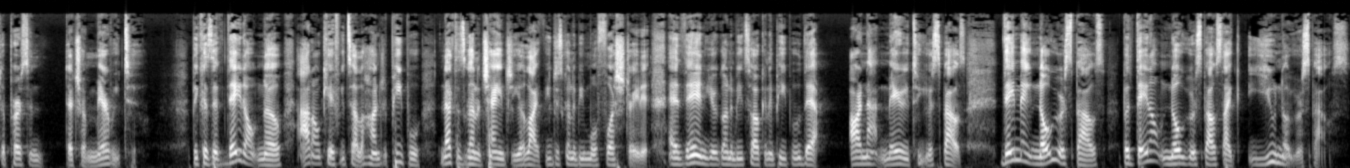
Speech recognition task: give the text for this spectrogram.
the person that you're married to. Because if they don't know, I don't care if you tell 100 people, nothing's going to change in your life. You're just going to be more frustrated. And then you're going to be talking to people that are not married to your spouse. They may know your spouse, but they don't know your spouse like you know your spouse.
